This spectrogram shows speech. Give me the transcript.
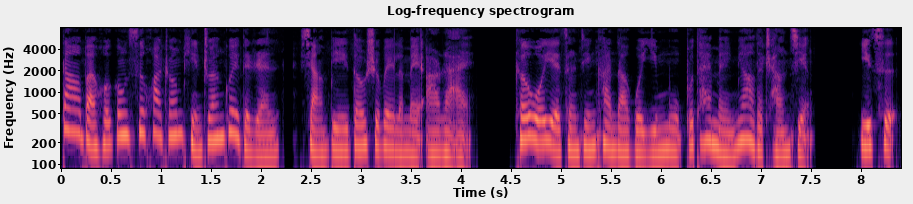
到百货公司化妆品专柜的人，想必都是为了美而来。可我也曾经看到过一幕不太美妙的场景：一次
